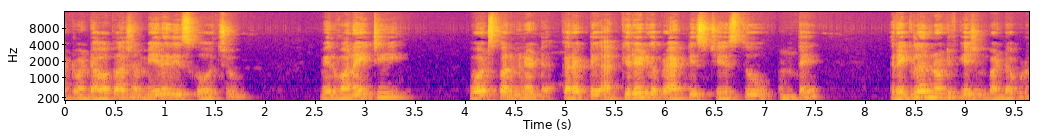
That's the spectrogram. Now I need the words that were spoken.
అటువంటి అవకాశం మీరే తీసుకోవచ్చు. మీరు one eighty words per minute correct అక్యురేట్గా ప్రాక్టీస్ చేస్తూ ఉంటే రెగ్యులర్ నోటిఫికేషన్ పడ్డప్పుడు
